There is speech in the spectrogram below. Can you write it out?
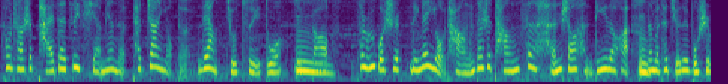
通常是排在最前面的，它占有的量就最多最高。嗯它如果是里面有糖，但是糖分很少很低的话，嗯那么它绝对不是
